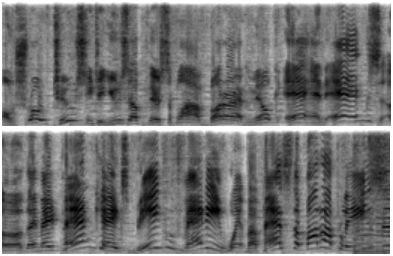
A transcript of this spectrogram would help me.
on Shrove Tuesday, to use up their supply of butter, milk, e- and eggs, uh, they made pancakes. Big fatty. Pass the butter, please.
